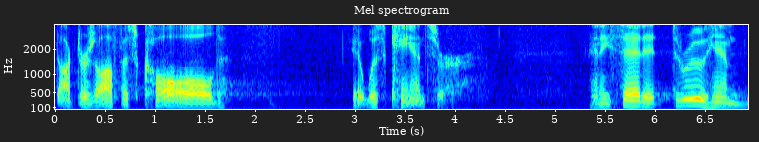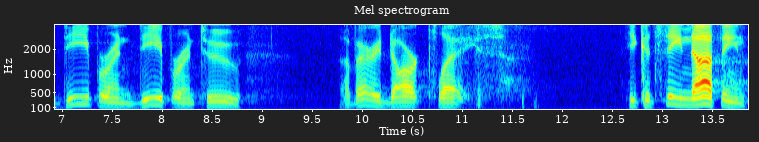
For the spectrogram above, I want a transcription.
doctor's office called, it was cancer. And he said it threw him deeper and deeper into a very dark place. He could see nothing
